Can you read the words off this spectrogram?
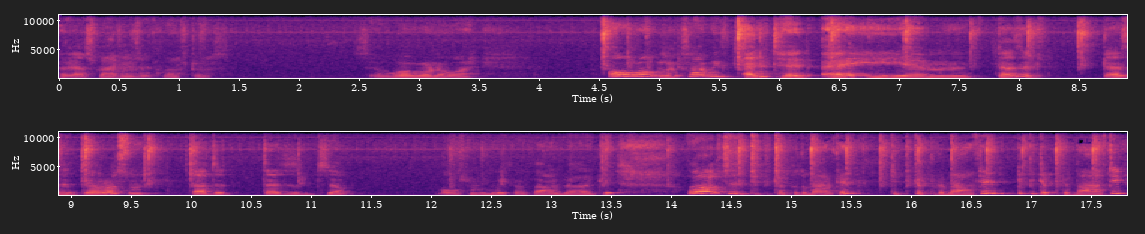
Oh, that's bad, is it? Come after us. So we'll run away. Oh, look, looks like we've entered a um, desert. Desert awesome. Desert there's a awesome. We can find villages. Well, up to the tippy top of the mountain, tippy top of the mountain, tippy top of the mountain,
